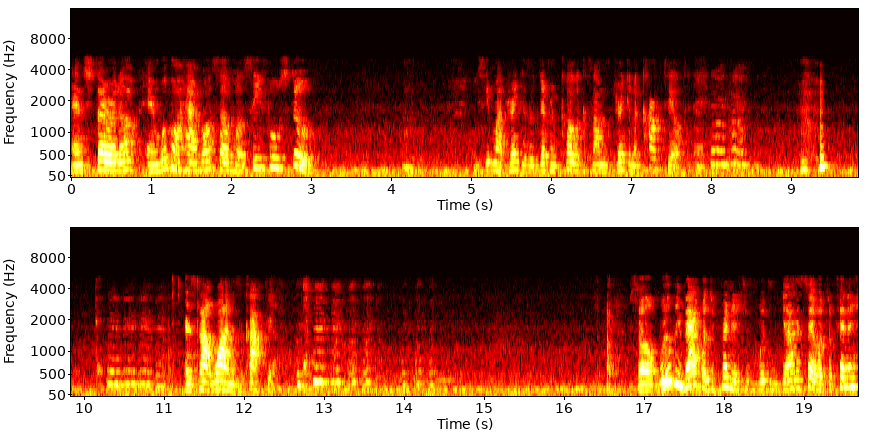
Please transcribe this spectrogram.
and stir it up. And we're going to have ourselves a seafood stew. You see my drink is a different color because I'm drinking a cocktail today. it's not wine, it's a cocktail. So we'll be back with the finish, with, like I said, with the finish,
